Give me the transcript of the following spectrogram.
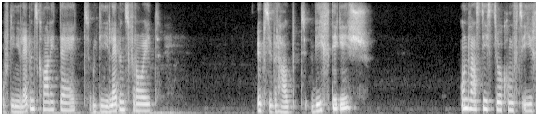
auf deine Lebensqualität und deine Lebensfreude, ob es überhaupt wichtig ist und was dein Zukunfts-Ich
